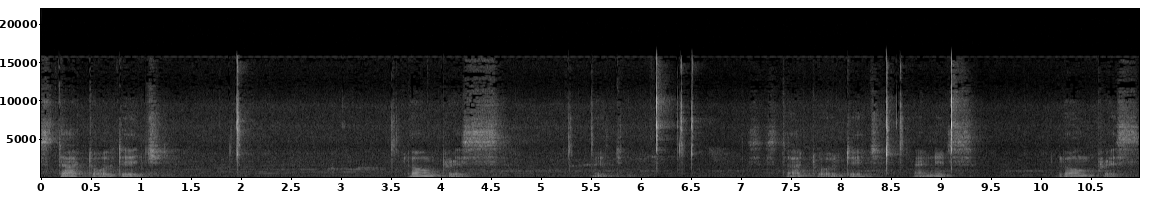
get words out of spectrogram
start voltage. Long press. It start voltage and it's long press.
